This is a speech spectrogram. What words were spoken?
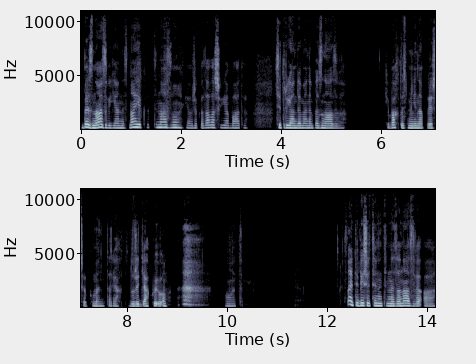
Без назви, я не знаю, яка це назва. Я вже казала, що я багато. Всі троянди мене без назви. Хіба хтось мені напише в коментарях, то дуже дякую вам. От. Знаєте, більше ціниться не за назви, а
